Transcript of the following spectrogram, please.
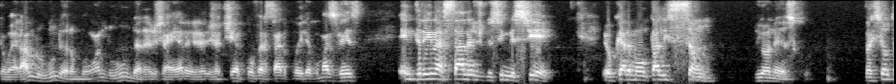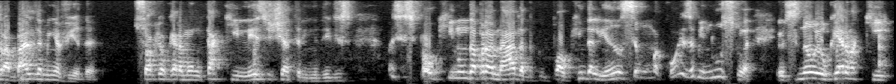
eu era aluno, era um bom aluno, já, era, já tinha conversado com ele algumas vezes. Entrei na sala e disse assim, Monsieur, eu quero montar lição Ionesco. Vai ser o trabalho da minha vida. Só que eu quero montar aqui, nesse teatrinho. Ele disse, mas esse palquinho não dá para nada, porque o palquinho da aliança é uma coisa minúscula. Eu disse, não, eu quero aqui.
